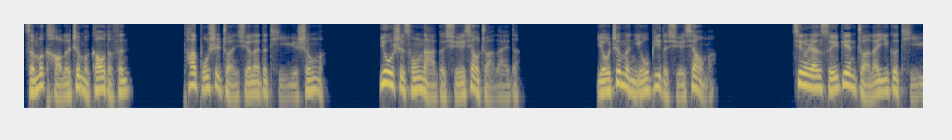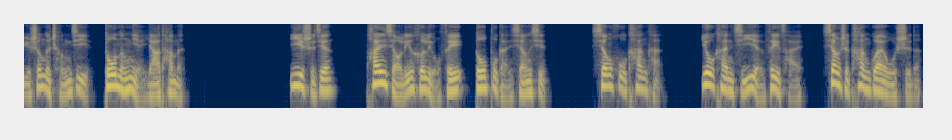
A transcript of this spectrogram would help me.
怎么考了这么高的分？他不是转学来的体育生吗？又是从哪个学校转来的？有这么牛逼的学校吗？竟然随便转来一个体育生的成绩都能碾压他们！一时间，潘晓林和柳飞都不敢相信，相互看看，又看几眼废材，像是看怪物似的。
